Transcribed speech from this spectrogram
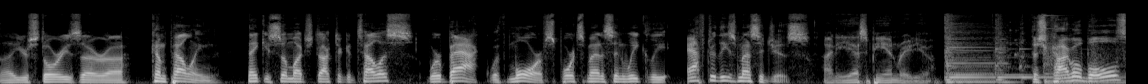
uh, your stories are uh, compelling. Thank you so much, Dr. Gitelis. We're back with more of Sports Medicine Weekly after these messages on ESPN Radio. The Chicago Bulls,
